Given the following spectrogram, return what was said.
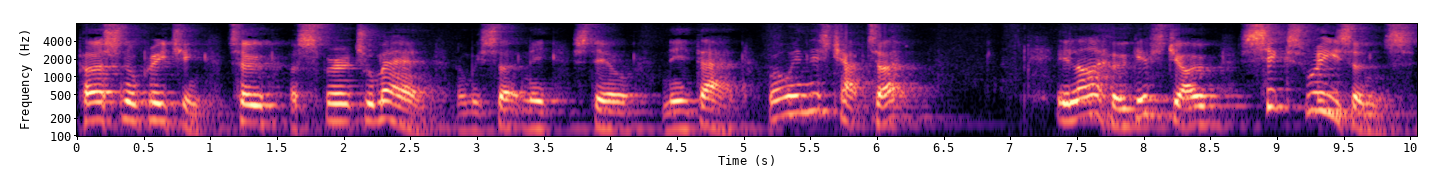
personal preaching to a spiritual man, and we certainly still need that. Well, in this chapter, Elihu gives Job six reasons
